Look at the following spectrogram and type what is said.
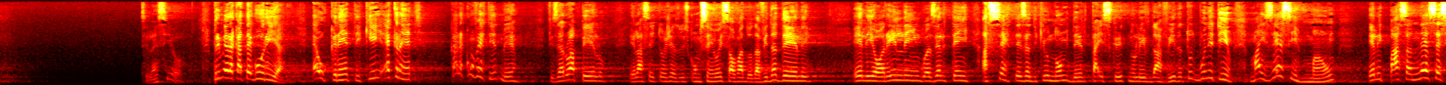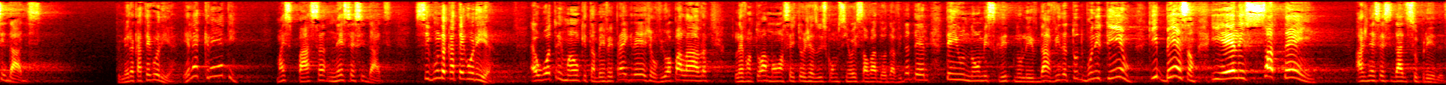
Silenciou. Primeira categoria é o crente que é crente. O cara é convertido mesmo. Fizeram o apelo, ele aceitou Jesus como Senhor e Salvador da vida dele. Ele ora em línguas, ele tem a certeza de que o nome dele está escrito no livro da vida, tudo bonitinho. Mas esse irmão, ele passa necessidades. Primeira categoria. Ele é crente, mas passa necessidades. Segunda categoria. É o outro irmão que também veio para a igreja, ouviu a palavra, levantou a mão, aceitou Jesus como Senhor e Salvador da vida dele, tem o nome escrito no livro da vida, tudo bonitinho, que bênção. E ele só tem as necessidades supridas.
